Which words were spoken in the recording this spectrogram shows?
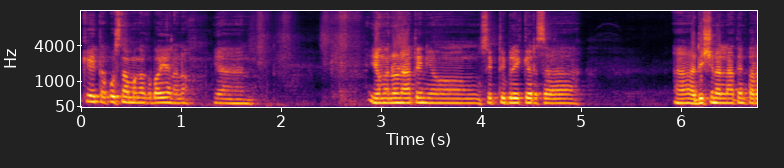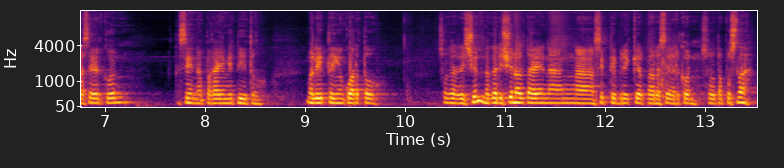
Okay, tapos na mga kabayan, ano? Yan. Yung ano natin, yung safety breaker sa ah, additional natin para sa aircon. Kasi napakainit dito. Maliit lang yung kwarto. So, nag-additional tayo ng ah, safety breaker para sa aircon. So, tapos na.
